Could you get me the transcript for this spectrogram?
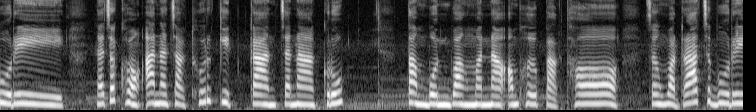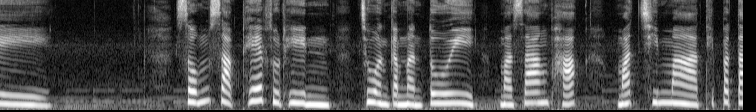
บุรี และเจ้าของอาณาจักรธุรกิจการจนากรุ๊ปตำบลวังมะนาวอำเภอปากท่อ จังหวัดราชบุรี สมศักดิ์เทพสุทิน ชวนกำนันตุยมาสร้างพัก มัชชิมาธิปไต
